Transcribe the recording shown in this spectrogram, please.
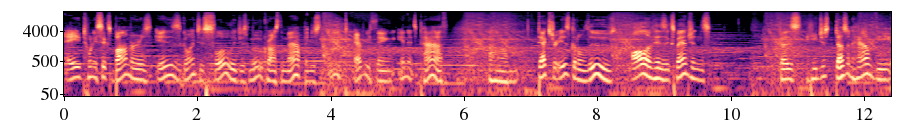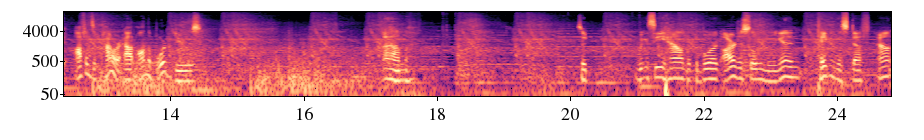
A-26 bombers is going to slowly just move across the map and just eat everything in its path. Um, Dexter is going to lose all of his expansions because he just doesn't have the offensive power out on the board to do this. Um, so we can see how that the Borg are just slowly moving in, taking this stuff out.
